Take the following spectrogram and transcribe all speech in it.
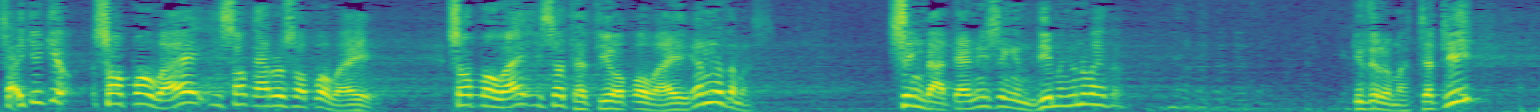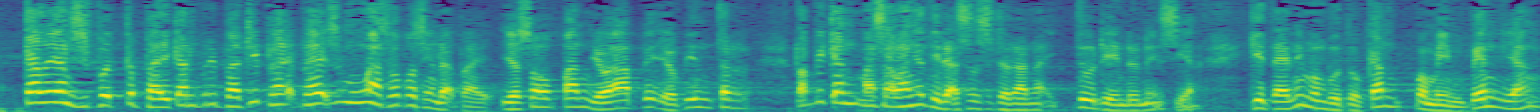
Saiki ki sapa wae iso karo sapa wae. Sapa wae iso dadi apa wae. Kan ngono Mas. Sing badani sing endi ngono wae to. Gitu loh Mas. Jadi kalau yang disebut kebaikan pribadi baik-baik semua sapa sing ndak baik. Ya sopan, ya apik, ya pinter. Tapi kan masalahnya tidak sesederhana itu di Indonesia. Kita ini membutuhkan pemimpin yang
